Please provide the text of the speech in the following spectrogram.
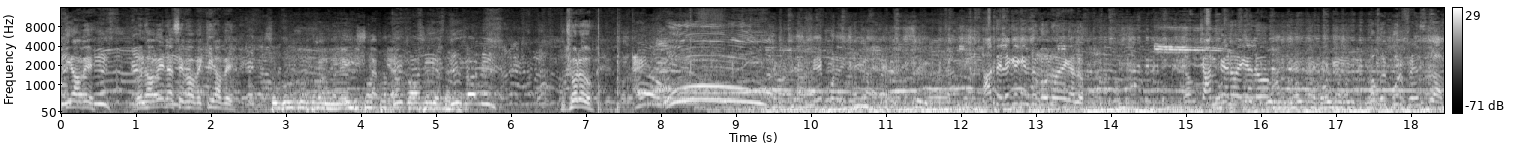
কি হবে? গোল হবে না সেভ হবে? কি হবে. ঝোরো হাতে লেগে কিন্তু গোল হয়ে গেল। চ্যাম্পিয়ন হয়ে গেল। বকুলপুর ফ্রেন্ডস ক্লাব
